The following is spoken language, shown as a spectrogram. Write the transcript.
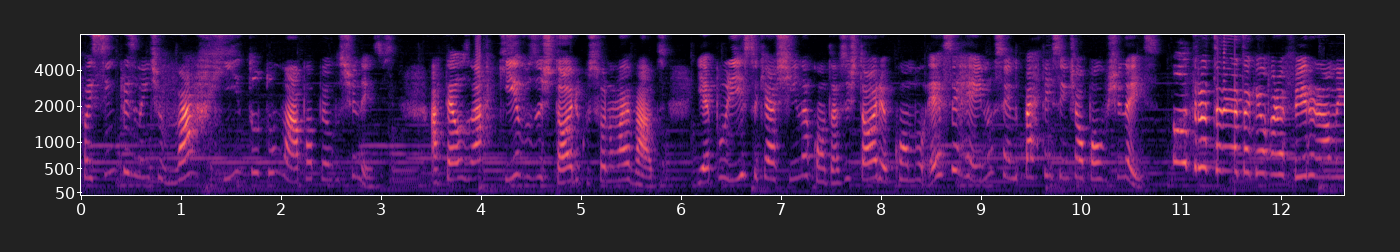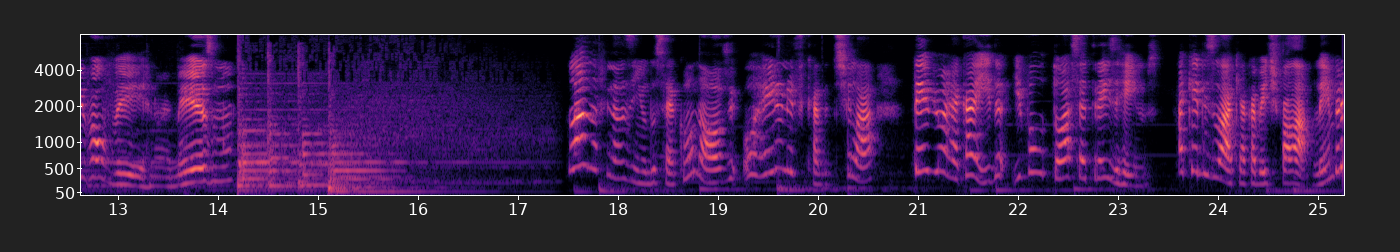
foi simplesmente varrido do mapa pelos chineses. Até os arquivos históricos foram levados, e é por isso que a China conta essa história como esse reino sendo pertencente ao povo chinês. Outra treta que eu prefiro não me envolver, não é mesmo? Lá no finalzinho do século IX, o reino unificado de Xilá teve uma recaída e voltou a ser três reinos. Aqueles lá que acabei de falar, lembra?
